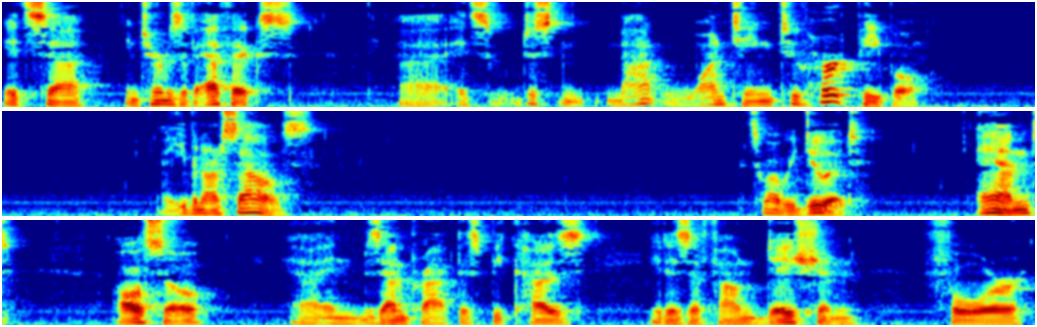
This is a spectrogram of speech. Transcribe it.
it's uh, in terms of ethics, uh, it's just not wanting to hurt people, even ourselves. That's why we do it. And also uh, in Zen practice, because it is a foundation for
